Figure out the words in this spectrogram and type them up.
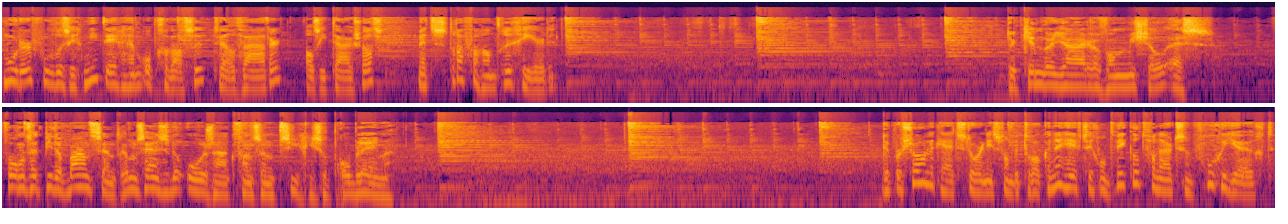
Moeder voelde zich niet tegen hem opgewassen, terwijl vader, als hij thuis was, met straffe hand regeerde. De kinderjaren van Michel S. Volgens het Pieter Baan Centrum zijn ze de oorzaak van zijn psychische problemen. De persoonlijkheidsstoornis van betrokkenen heeft zich ontwikkeld vanuit zijn vroege jeugd.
